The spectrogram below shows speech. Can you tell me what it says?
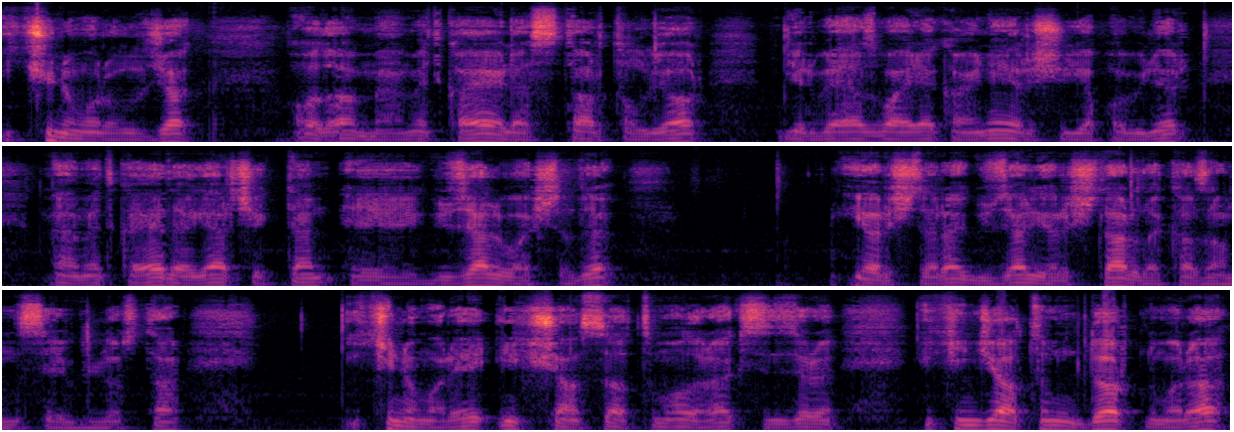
2 numara olacak. O da Mehmet Kaya ile start alıyor. Bir beyaz bayrak ayna yarışı yapabilir. Mehmet Kaya da gerçekten e, güzel başladı. Yarışlara güzel yarışlar da kazandı sevgili dostlar. 2 numarayı ilk şanslı atım olarak sizlere ikinci atım 4 numara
